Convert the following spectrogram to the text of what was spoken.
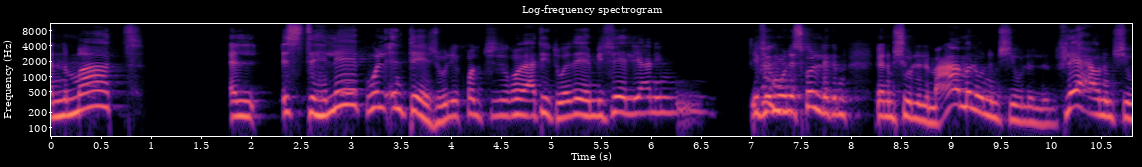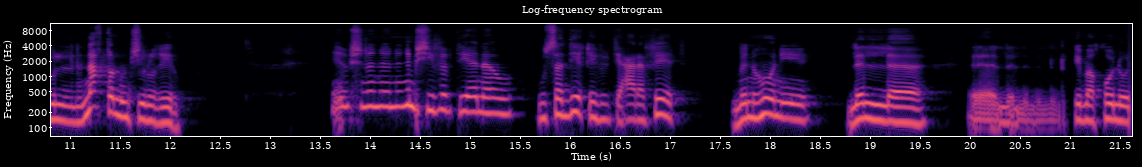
أنماط الاستهلاك والإنتاج واللي قلت عطيته هذا مثال يعني يفهموا الناس الكل لكن نمشيو للمعامل ونمشيو للفلاحة ونمشيو للنقل ونمشيو لغيره. يعني باش نمشي فهمتي أنا وصديقي فهمتي عرفات من هوني لل كما نقولوا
